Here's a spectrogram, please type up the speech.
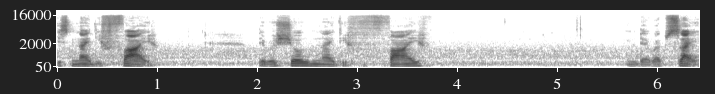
is 95 they will show 95 in their website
